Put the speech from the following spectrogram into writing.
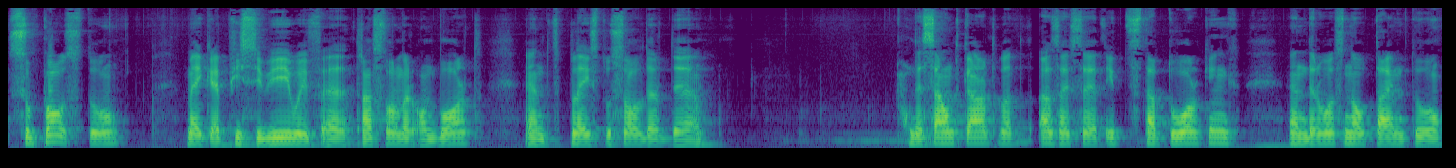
supposed to make a PCB with a transformer on board and place to solder the the sound card but as I said it stopped working and there was no time to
